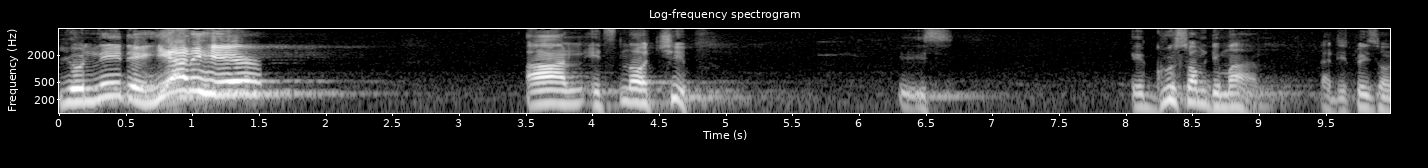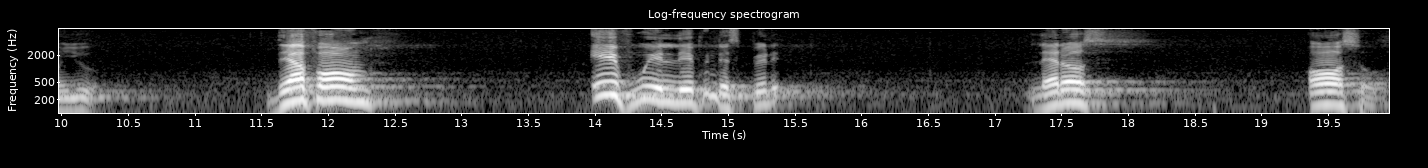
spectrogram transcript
you need a hearing here, and it's not cheap. It's a gruesome demand that is placed on you. Therefore, if we live in the Spirit, let us also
